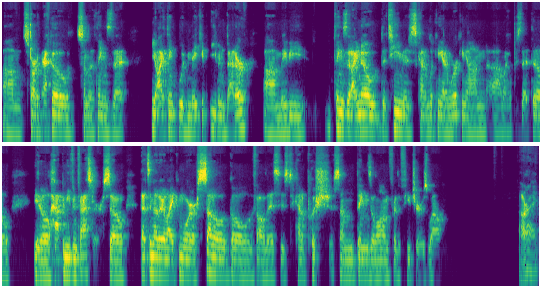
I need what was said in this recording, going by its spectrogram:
um, start to echo some of the things that you know I think would make it even better um, maybe things that I know the team is kind of looking at and working on. Um, my hope is that they'll it'll happen even faster. So that's another like more subtle goal with all this is to kind of push some things along for the future as well. All right,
